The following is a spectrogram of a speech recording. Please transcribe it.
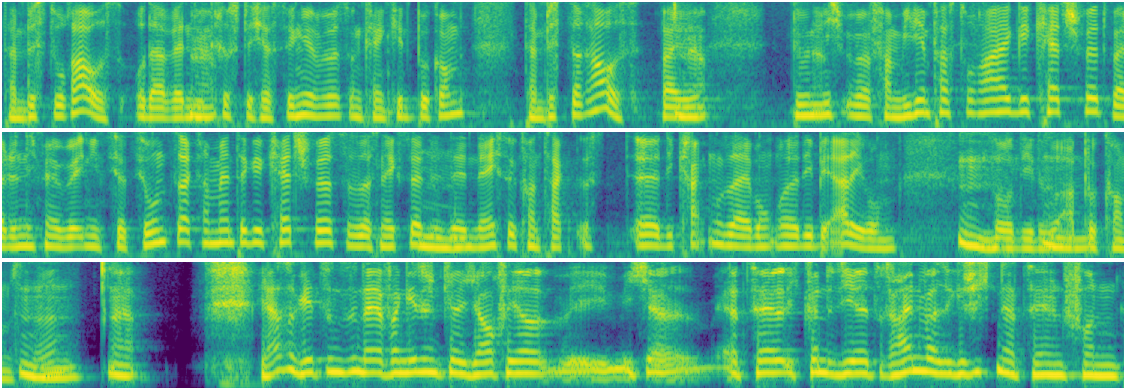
dann bist du raus. Oder wenn ja. du christlicher Single wirst und kein Kind bekommst, dann bist du raus. Weil ja. du ja. nicht über Familienpastoral gecatcht wird, weil du nicht mehr über Initiationssakramente gecatcht wirst. Ist das nächste, mhm. der nächste Kontakt ist äh, die Krankensalbung oder die Beerdigung, mhm. so die du mhm. abbekommst. Ne? Mhm. Ja. Ja, so geht es uns in der evangelischen Kirche auch. Wir, ich äh, erzähle, ich könnte dir jetzt reihenweise Geschichten erzählen von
